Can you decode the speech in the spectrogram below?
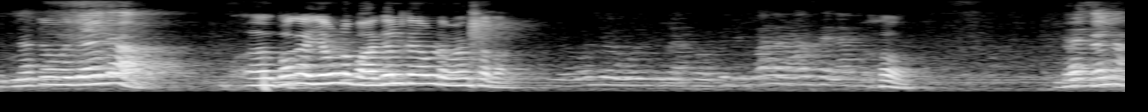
इतना तो हो जाएगा? बघा एवढं भागेल का एवढ्या माणसाला? हो. दस है ना?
